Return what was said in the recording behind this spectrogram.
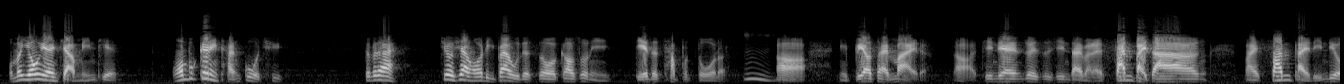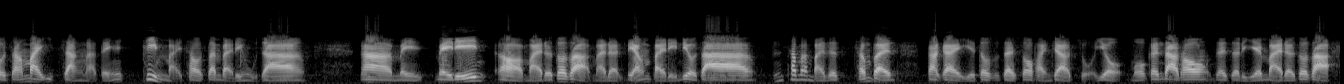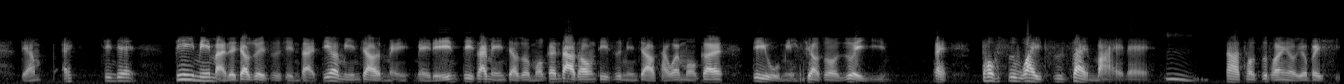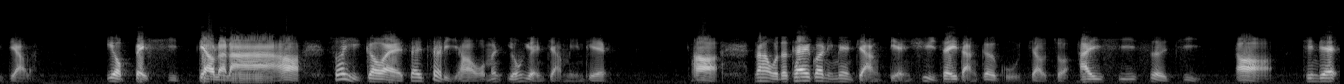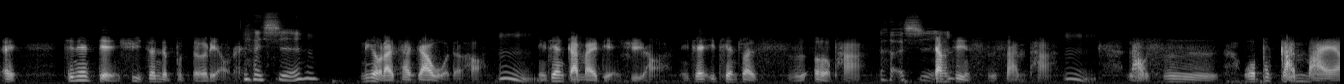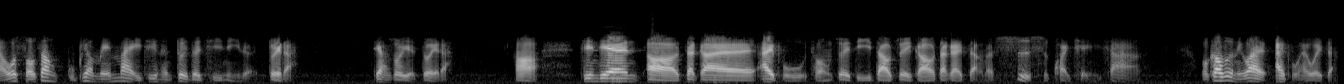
我们永远讲明天，我们不跟你谈过去，对不对？就像我礼拜五的时候告诉你跌的差不多了。嗯，啊，你不要再卖了啊！今天瑞士信贷买了三百张，买三百零六张，卖一张了，等于净买超三百零五张。那美美林啊，买了多少？买了两百零六张。嗯，他们买的成本大概也都是在收盘价左右。摩根大通在这里也买了多少？两哎，今天第一名买的叫瑞士信贷，第二名叫美美林，第三名叫做摩根大通，第四名叫台湾摩根，第五名叫做瑞银。哎，都是外资在买呢。嗯，那投资朋友又被洗掉了，又被洗掉了啦啊！所以各位在这里哈、我们永远讲明天啊。那我的台观里面讲点序这一档个股叫做 IC 设计啊。今天哎，今天点序真的不得了嘞！是，你有来参加我的哈？嗯，你今天敢买点序哈？你今天一天赚十二趴，是，将近十三趴。嗯，老师，我不敢买啊！我手上股票没卖，已经很对得起你了。对了，这样说也对了啊。今天啊，大概爱普从最低到最高，大概涨了四十块钱以上。我告诉你，外爱普还会涨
